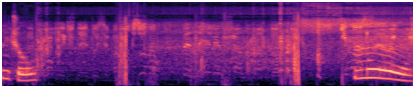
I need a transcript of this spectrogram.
Нічого. Ну,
